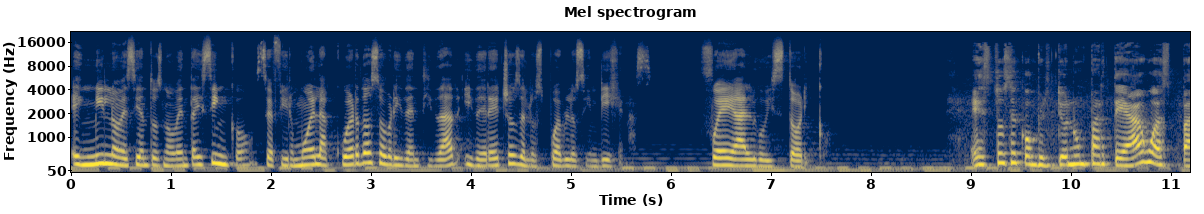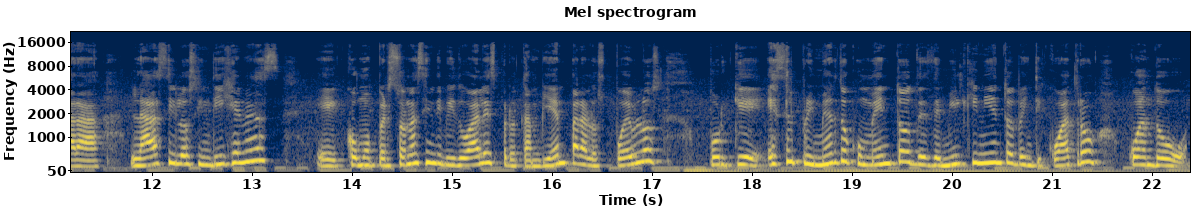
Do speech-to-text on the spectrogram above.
En 1995 se firmó el Acuerdo sobre Identidad y Derechos de los Pueblos Indígenas. Fue algo histórico. Esto se convirtió en un parteaguas para las y los indígenas eh, como personas individuales, pero también para los pueblos porque es el primer documento desde 1524 cuando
